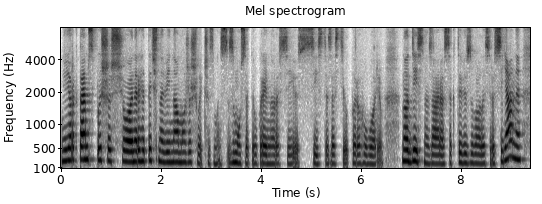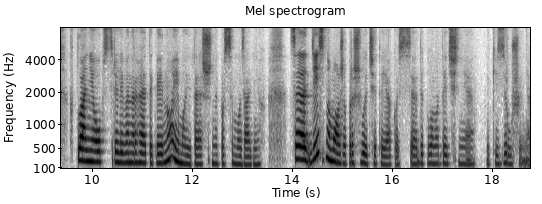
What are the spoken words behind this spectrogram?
Нью-Йорк Таймс пише, що енергетична війна може швидше змусити Україну і Росію сісти за стіл переговорів. Ну, дійсно зараз активізувались росіяни в плані обстрілів енергетики, ну і ми теж не пасемо задніх. Це дійсно може пришвидшити якось е, дипломатичні якісь зрушення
